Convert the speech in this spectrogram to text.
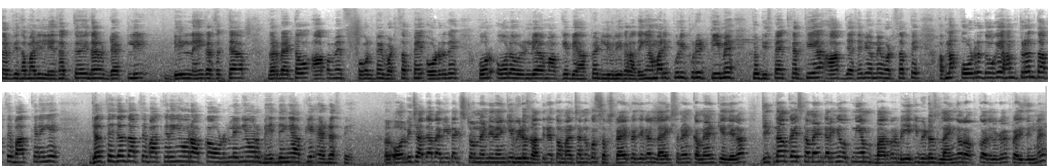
सर्विस हमारी ले सकते हो। इधर डायरेक्टली डील नहीं कर सकते आप। घर बैठो, आप हमें फ़ोन पे व्हाट्सअप पे ऑर्डर दें और ऑल ओवर इंडिया हम आपके बिहार पे डिलीवरी करा देंगे। हमारी पूरी पूरी टीम है जो डिस्पैच करती है। आप जैसे भी हमें व्हाट्सअप पे अपना ऑर्डर दोगे, हम तुरंत आपसे बात करेंगे। जल्द से जल्द आपसे बात करेंगे और आपका ऑर्डर लेंगे और भेज देंगे आपके एड्रेस पे। और और भी चाहते हैं आप एनीटेक स्टोन 99 की वीडियोस आती रहे तो हमारे चैनल को सब्सक्राइब कीजिएगा लाइक एंड कमेंट कीजिएगा। जितना आप गाइस कमेंट करेंगे, उतनी हम बार बार भैया की वीडियोस लाएँगे और आपको अलग अलग प्राइसिंग में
